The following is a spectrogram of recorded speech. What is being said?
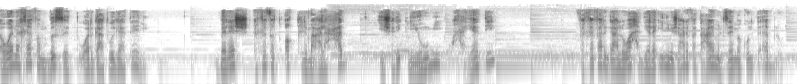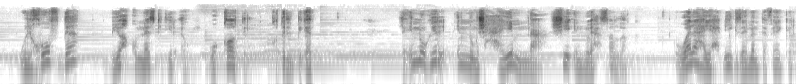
أو أنا خاف أنبسط وأرجع اتوجع تاني. بلاش أخاف أتأقلم على حد يشاركني يومي وحياتي فخاف أرجع لوحدي ألاقيني مش عارف أتعامل زي ما كنت قبله. والخوف ده بيحكم ناس كتير قوي وقاتل. قاتل بجد. لأنه غير إنه مش هيمنع شيء إنه يحصل لك ولا هيحميك زي ما أنت فاكر.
